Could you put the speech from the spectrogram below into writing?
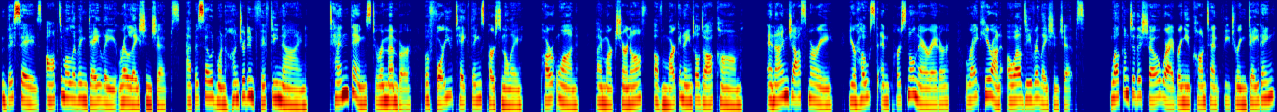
This is Optimal Living Daily Relationships, episode 159 10 Things to Remember Before You Take Things Personally, Part 1 by Mark Chernoff of markandangel.com. And I'm Joss Marie, your host and personal narrator, right here on OLD Relationships. Welcome to the show where I bring you content featuring dating,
